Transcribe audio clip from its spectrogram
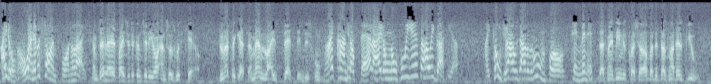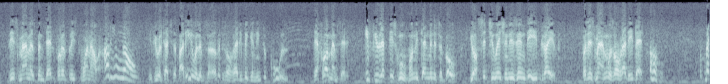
I don't know. I never saw him before in life. Mademoiselle, I advise you to consider your answers with care. Do not forget, a man lies dead in this room. I can't help that. I don't know who he is or how he got here. I told you I was out of the room for ten minutes. That may be, Miss Crusher, but it does not help you. This man has been dead for at least one hour. How do you know? If you will touch the body, you will observe it is already beginning to cool. Therefore, mademoiselle, if you left this room only ten minutes ago, your situation is indeed grave. For this man was already dead. Oh, but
